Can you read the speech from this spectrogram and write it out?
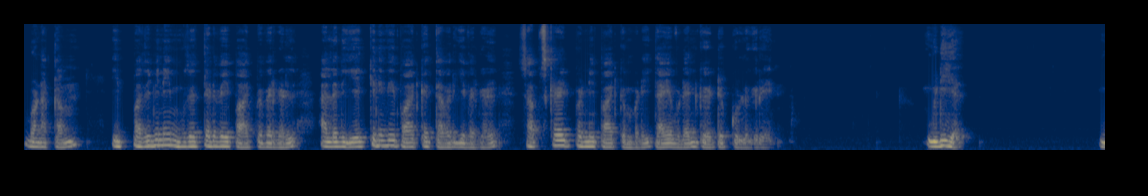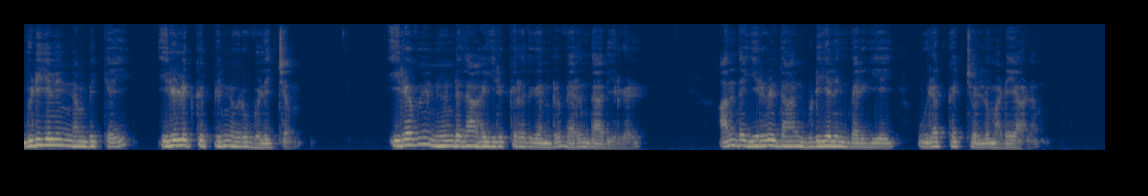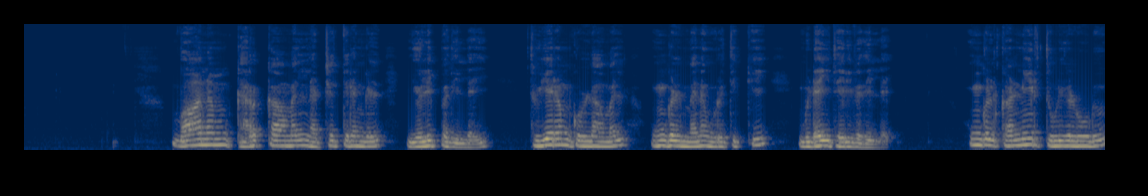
வணக்கம். இப்பதிவினை முதற் தடவை பார்ப்பவர்கள் அல்லது ஏற்கனவே பார்க்க தவறியவர்கள் சப்ஸ்கிரைப் பண்ணி பார்க்கும்படி தயவுடன் கேட்டுக்கொள்ளுகிறேன் விடியல். விடியலின் நம்பிக்கை இருளுக்கு பின் ஒரு வெளிச்சம். இரவு நீண்டதாக இருக்கிறது என்று வருந்தாதீர்கள். அந்த இருள்தான் விடியலின் வருகையை உரக்கச் சொல்லும் அடையாளம். வானம் கறக்காமல் நட்சத்திரங்கள் ஜொலிப்பதில்லை துயரம் கொள்ளாமல் உங்கள் மன உறுதிக்கு விடை தெரிவதில்லை. உங்கள் கண்ணீர் துளிகளோடு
